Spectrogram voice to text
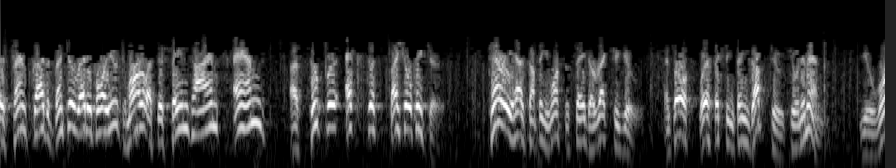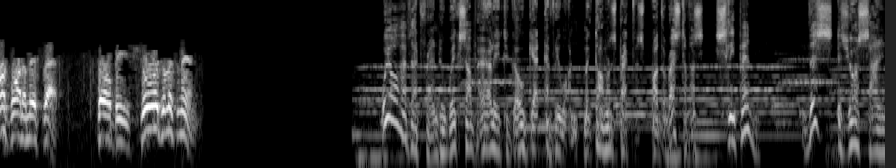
there's transcribed adventure ready for you tomorrow at this same time, and a super extra special feature. Terry has something he wants to say direct to you, and so we're fixing things up to tune him in. You won't want to miss that. So be sure to listen in. We all have that friend who wakes up early to go get everyone McDonald's breakfast, while the rest of us sleep in. This is your sign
